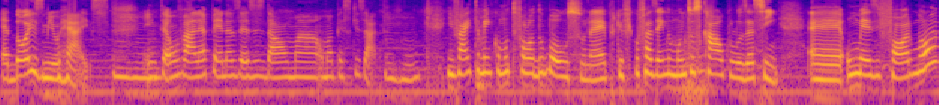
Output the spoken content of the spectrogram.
É dois mil reais. Uhum. Então, vale a pena, às vezes, dar uma, uma pesquisada. Uhum. E vai também, como tu falou, do bolso, né? Porque eu fico fazendo muitos cálculos, assim. É, um mês de fórmula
